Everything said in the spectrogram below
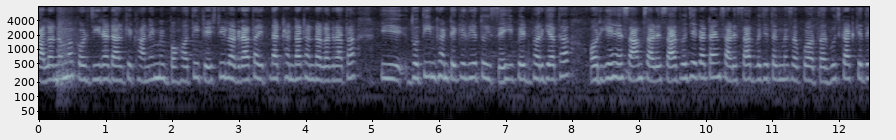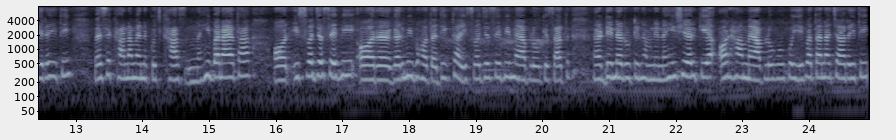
काला नमक और जीरा डाल के खाने में बहुत ही टेस्टी लग रहा था। इतना ठंडा ठंडा लग रहा था कि दो तीन घंटे के लिए तो इससे ही पेट भर गया था। और ये है शाम साढ़े सात बजे का टाइम। साढ़े सात बजे तक मैं सबको तरबूज काट के दे रही थी। वैसे खाना मैंने कुछ खास नहीं बनाया था और इस वजह से भी और गर्मी बहुत अधिक था। इस वजह से भी मैं आप लोगों के साथ डिनर रूटीन हमने नहीं शेयर किया। और हाँ मैं आप लोगों को ये बताना चाह रही थी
